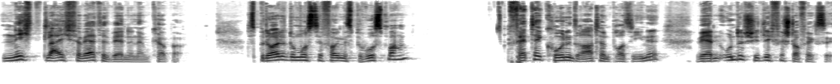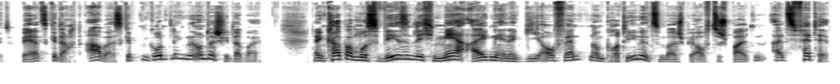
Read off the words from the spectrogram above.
nicht gleich verwertet werden in deinem Körper. Das bedeutet, du musst dir Folgendes bewusst machen. Fette, Kohlenhydrate und Proteine werden unterschiedlich verstoffwechselt. Wer hätte gedacht? Aber es gibt einen grundlegenden Unterschied dabei. Dein Körper muss wesentlich mehr eigene Energie aufwenden, um Proteine zum Beispiel aufzuspalten, als Fette.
